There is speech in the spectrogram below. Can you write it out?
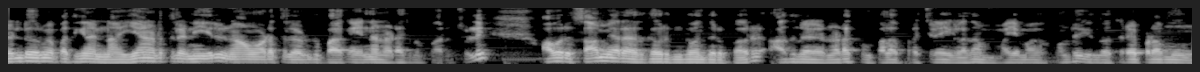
ரெண்டு பேருமே பார்த்தீங்கன்னா நான் என் இடத்துல நீர் நான் இடத்துல இருந்து பார்க்க என்ன நடக்குன்னு பாருன்னு சொல்லி அவர் சாமியாராக இருக்கவர் இங்கே வந்திருப்பார். அதில் நடக்கும் பல பிரச்சனைகளை தான் மையமாக கொண்டு இந்த திரைப்படமும்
